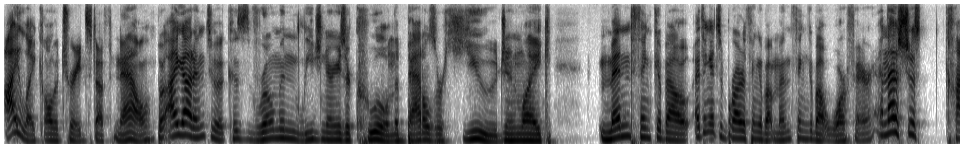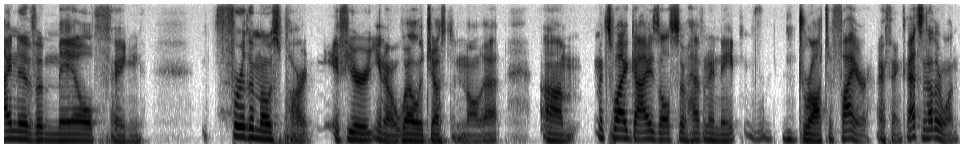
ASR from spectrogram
I like all the trade stuff now, but I got into it because Roman legionaries are cool and the battles were huge and like men think about. I think it's a broader thing about men think about warfare, and that's just kind of a male thing for the most part. If you're you know well adjusted and all that. Um, it's why guys also have an innate draw to fire. I think that's another one.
